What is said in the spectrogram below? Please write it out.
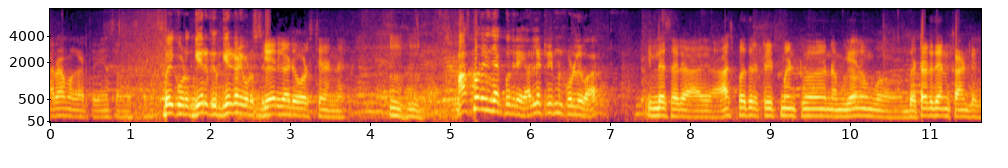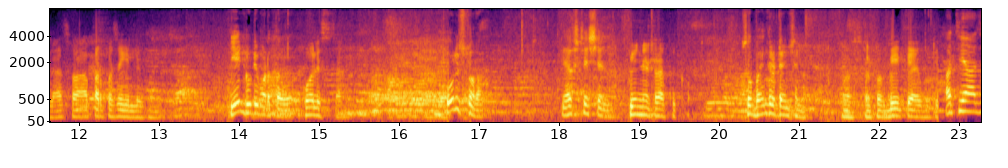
ಆರಾಮಾಗಿ ಆಡ್ತವೆ ಏನು ಸಮಸ್ಯೆ ಇಲ್ಲ. ಬೈಕ್ ಓಡು ಗೇರ್ ಗೇರ್ ಗಾಡಿ ಓಡಿಸ್ತೀವಿ ಗೇರ್ ಗಾಡಿ ಓಡಿಸ್ತೀನಿ ನೆನ್ನೆ. ಹ್ಞೂ ಹ್ಞೂ ಆಸ್ಪತ್ರೆಯಿಂದ ಯಾಕೆ ಬಂದ್ರಿ? ಅಲ್ಲೇ ಟ್ರೀಟ್ಮೆಂಟ್ ಕೊಡಲಿಲ್ವಾ? ಇಲ್ಲ ಸರ್ ಆ- ಆಸ್ಪತ್ರೆ ಟ್ರೀಟ್ಮೆಂಟ್ ನಮಗೇನು ಬೆಟರ್ ದೇನ್ ಕಾಣಲಿಲ್ಲ. ಸೊ ಆ ಪರ್ಪಸಿಗೆ ಇಲ್ಲಿ ಬಂದು. ಏನು ಡ್ಯೂಟಿ ಮಾಡ್ತಾವೆ? ಪೊಲೀಸ್ ಸರ್ ಪೊಲೀಸ್ನವರ? ಯಾವ ಸ್ಟೇಷನ್ ಪಿನ್ ಟ್ರಾಫಿಕ್ ಸೊ ಭಯಂಕರ ಟೆನ್ಷನ್ ಸ್ವಲ್ಪ ಬಿ ಪಿ ಆಗಿಬಿಟ್ಟು ಅತಿಯಾದ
